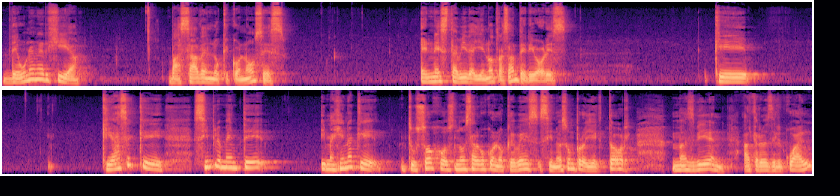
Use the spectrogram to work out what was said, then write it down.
de una energía basada en lo que conoces en esta vida y en otras anteriores, que, que hace que simplemente imagina que tus ojos no es algo con lo que ves, sino es un proyector, más bien a través del cual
